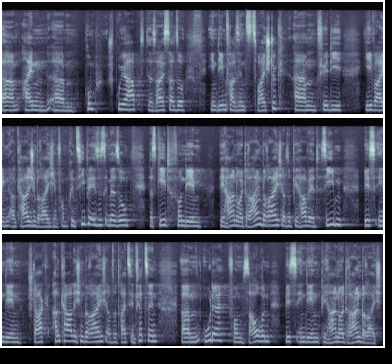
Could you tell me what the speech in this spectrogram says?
ähm, einen ähm, Pumpsprüher habt. Das heißt also, in dem Fall sind es zwei Stück ähm, für die jeweiligen alkalischen Bereiche. Vom Prinzip her ist es immer so, das geht von dem pH-neutralen Bereich, also pH-Wert 7, bis in den stark alkalischen Bereich, also 13, 14, ähm, oder vom sauren bis in den pH-neutralen Bereich.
